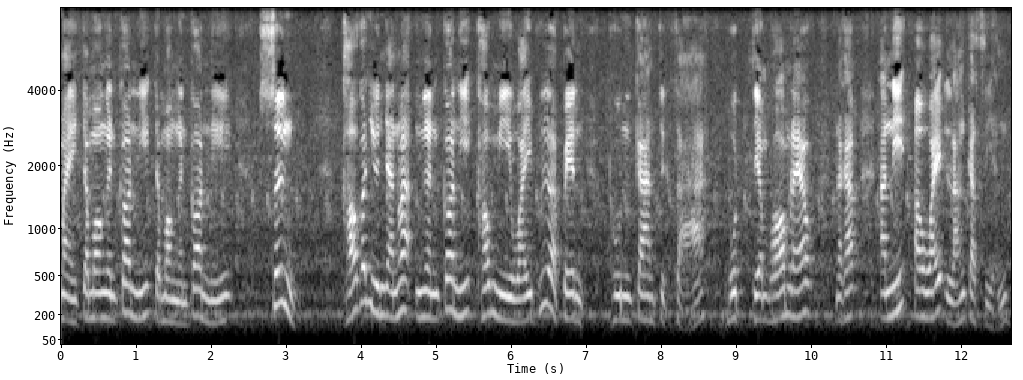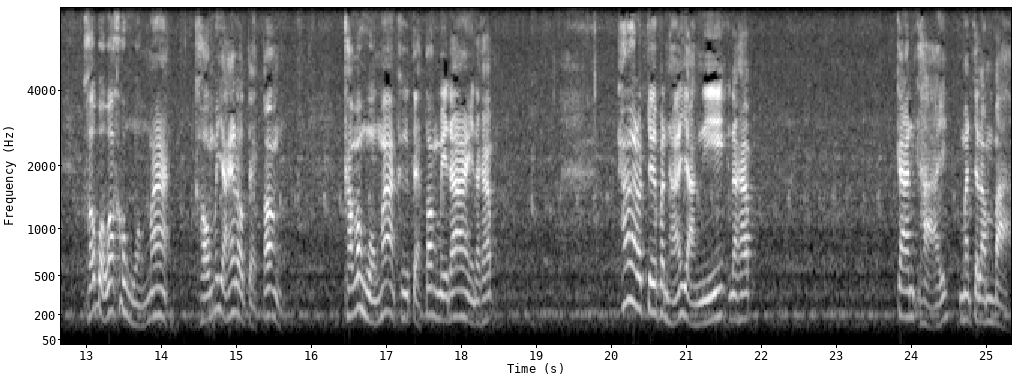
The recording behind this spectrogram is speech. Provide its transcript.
หม่ ๆ จะมองเงินก้อนนี้จะมองเงินก้อนนี้ ซึ่งเขาก็ยืนยันว่าเงินก้อนนี้เขามีไว้เพื่อเป็นทุนการศึกษาบุตรเตรียมพร้อมแล้ว นะครับ อันนี้เอาไว้หลังเกษียณเขาบอกว่าเขาห่วงมาก เขาไม่อยากให้เราแตะต้องคำว่าห่วงมากคือแตะต้องไม่ได้นะครับ ถ้าเราเจอปัญหาอย่างนี้นะครับ การขายมันจะลำบาก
